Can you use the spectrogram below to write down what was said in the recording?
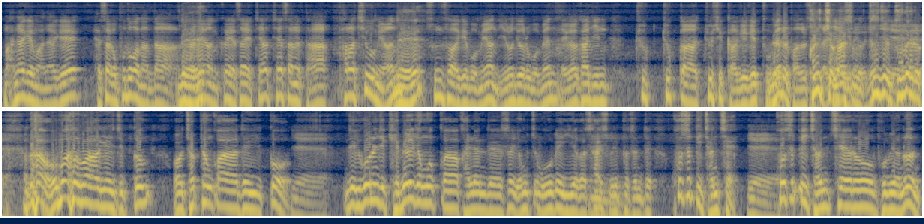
만약에 만약에 회사가 부도가 난다 네. 하면 그 회사의 재- 재산을 다 팔아치우면 네. 순수하게 보면 이론적으로 보면 내가 가진 주, 주가 주식 가격의 두 배를 받을 수 그렇죠, 있다 맞습니다. 이야기네요, 두, 그죠? 두 예. 배로 그러니까 어마어마하게 지금 어, 저평가돼 있고 예. 이제 이거는 이제 개별 종목과 관련돼서 0.5배 이하가 41% 코스피 전체 예. 코스피 전체로 보면은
